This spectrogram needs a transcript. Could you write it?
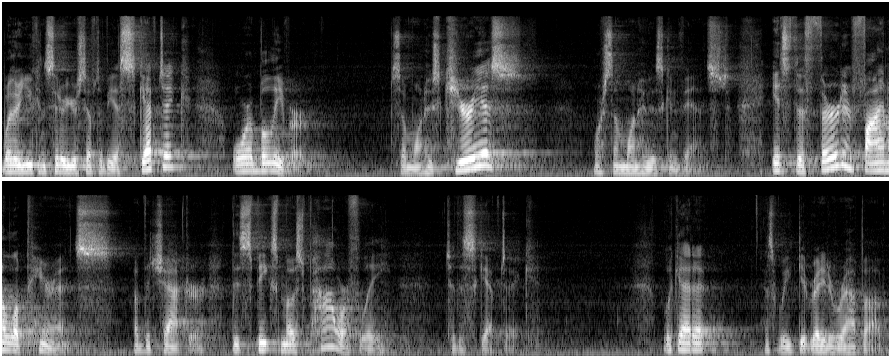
Whether you consider yourself to be a skeptic or a believer, someone who's curious or someone who is convinced. It's the third and final appearance of the chapter that speaks most powerfully to the skeptic. Look at it as we get ready to wrap up.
